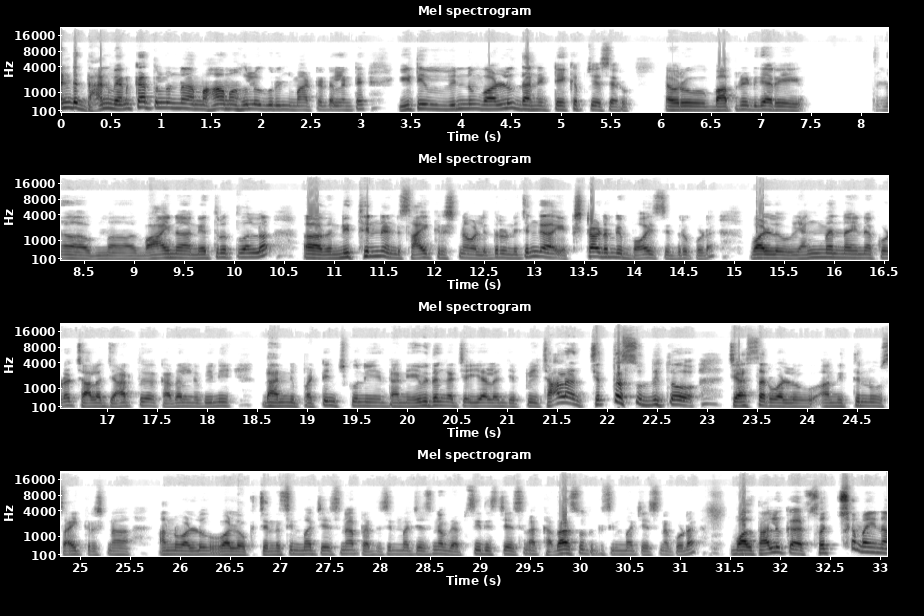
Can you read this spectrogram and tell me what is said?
అండ్ దాని వెనకాతలు ఉన్న మహామహుల గురించి మాట్లాడాలంటే ఈటీవీ విన్ వాళ్ళు దాన్ని టేకప్ చేశారు. ఎవరు బాపిరెడ్డి గారి ఆయన నేతృత్వంలో నితిన్ అండ్ సాయి కృష్ణ వాళ్ళిద్దరూ నిజంగా ఎక్స్ట్రాడనరీ బాయ్స్ ఇద్దరు కూడా. వాళ్ళు యంగ్ మెన్ అయినా కూడా చాలా జాగ్రత్తగా కథల్ని విని దాన్ని పట్టించుకుని దాన్ని ఏ విధంగా చెయ్యాలని చెప్పి చాలా చిత్తశుద్ధితో చేస్తారు వాళ్ళు. ఆ నితిన్ సాయి కృష్ణ అన్న వాళ్ళు వాళ్ళు ఒక చిన్న సినిమా చేసినా పెద్ద సినిమా చేసినా వెబ్ సిరీస్ చేసినా కథాసుదికి సినిమా చేసినా కూడా వాళ్ళ తాలూకా స్వచ్ఛమైన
